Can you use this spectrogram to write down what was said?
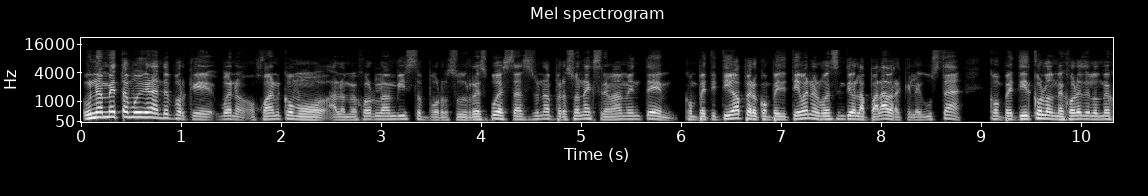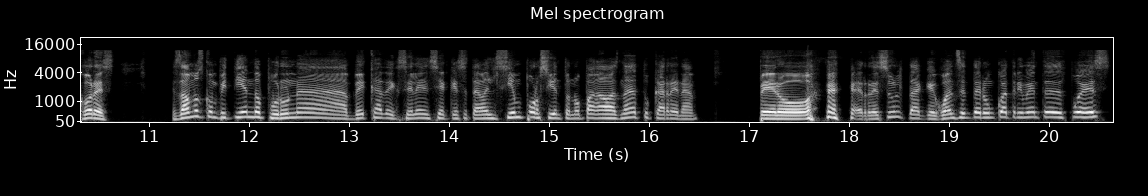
Una meta muy grande porque, bueno, Juan, como a lo mejor lo han visto por sus respuestas, es una persona extremadamente competitiva, pero competitiva en el buen sentido de la palabra, que le gusta competir con los mejores de los mejores. Estábamos compitiendo por una beca de excelencia que se te daba el 100%, no pagabas nada de tu carrera pero resulta que Juan se enteró un cuatrimestre después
